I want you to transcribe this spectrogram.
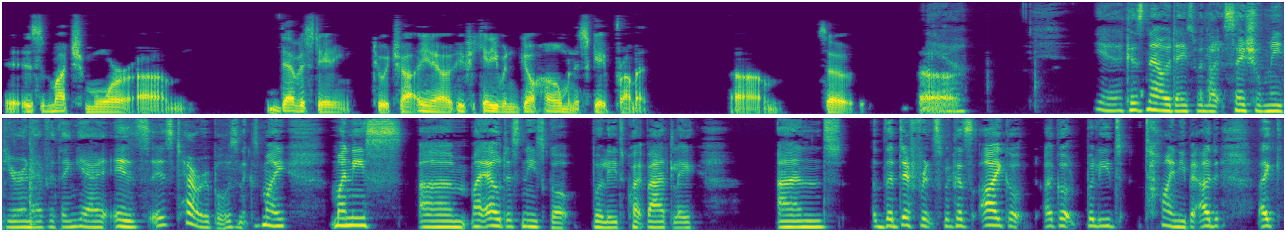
is much more um, devastating to a child. You know, if you can't even go home and escape from it. Um, so, uh, yeah. Yeah, because nowadays with like social media and everything, yeah, it is it's terrible, isn't it? Because my my niece, um, my eldest niece got bullied quite badly, and the difference because I got I got bullied tiny bit. I like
